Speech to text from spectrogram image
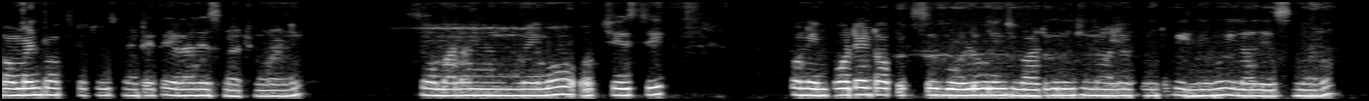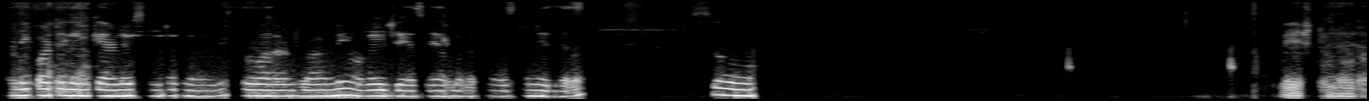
కామెంట్ బాక్స్లో చూసినట్టయితే ఎలా చేస్తున్నారు చూడండి. సో మనం మేము వచ్చేసి కొన్ని ఇంపార్టెంట్ టాపిక్స్ గోల్డ్ గురించి వాటి గురించి మాట్లాడుకుంటే వీళ్ళేమో ఇలా చేస్తున్నారు. అన్ని పాటలు ఇంకా క్యాండిడేట్స్ ఉంటారు కదండి. సో అలాంటి వాళ్ళని అవాయిడ్ చేసేయాలి. మనకు అవసరం లేదు కదా. సో వేస్ట్ ఉండదు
